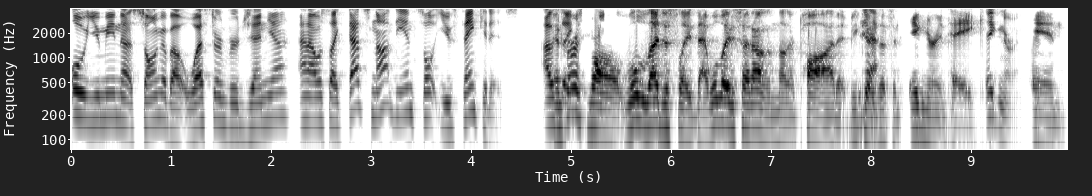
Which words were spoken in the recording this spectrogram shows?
"Oh, you mean that song about Western Virginia?" And I was like, "That's not the insult you think it is." I was And like, first of all, we'll legislate that. We'll legislate on another pod because Yeah. that's an ignorant take. ignorant. And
